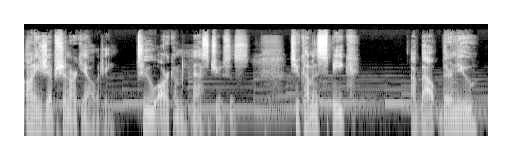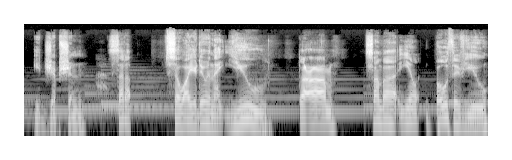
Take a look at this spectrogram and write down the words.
on Egyptian archaeology, to Arkham, Massachusetts, to come and speak about their new Egyptian setup. So while you're doing that, you, um, Samba, you know, both of you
